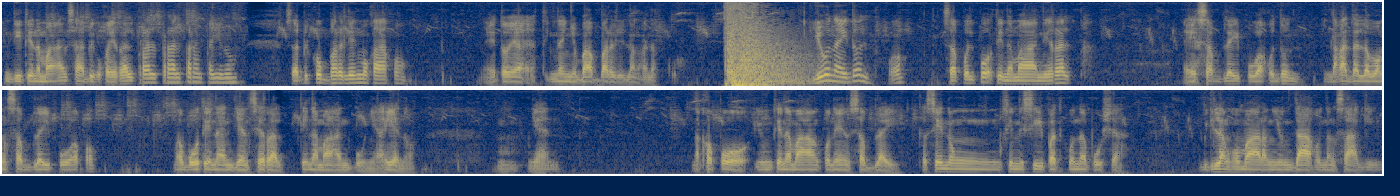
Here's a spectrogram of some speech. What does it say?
Hindi tinamaan. Sabi ko kay Ralph, Ralph, Ralph, Ralph, ayun oh. Sabi ko, barilin mo ka ako. Ito, ya, tingnan nyo, babaril ng anak ko. Yun, idol. Oh, sa pool po, tinamaan ni Ralph. Eh, sablay po ako doon. Nakadalawang sablay po ako. Mabuti nandyan si Ralph. Tinamaan po niya. Ayan, oh. Hmm, yan. Nako po, yung tinamaan ko na yung sablay. Kasi nung sinisipat ko na po siya, biglang humarang yung dahon ng saging.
